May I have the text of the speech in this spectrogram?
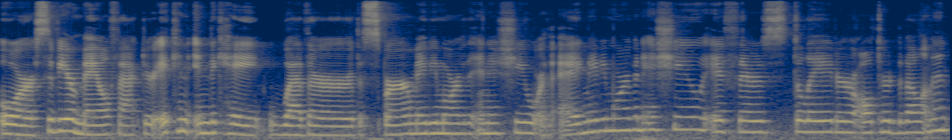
or severe male factor, it can indicate whether the sperm may be more of an issue or the egg may be more of an issue if there's delayed or altered development.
